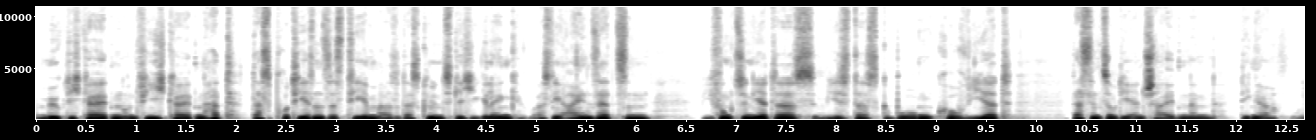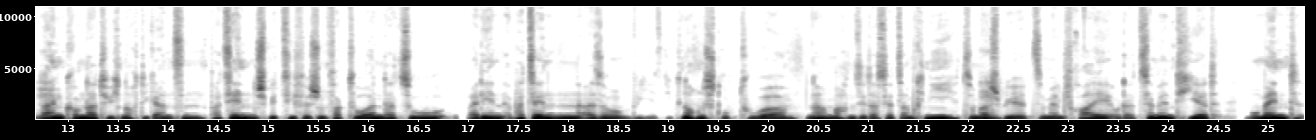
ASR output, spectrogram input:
Möglichkeiten und Fähigkeiten hat das Prothesensystem, also das künstliche Gelenk, was sie einsetzen, wie funktioniert das, wie ist das gebogen, kurviert. Das sind so die entscheidenden Dinge. Und mhm. dann kommen natürlich noch die ganzen patientenspezifischen Faktoren dazu. Bei den Patienten, also wie ist die Knochenstruktur? Ne? Machen Sie das jetzt am Knie zum mhm. Beispiel zementfrei oder zementiert? Im Moment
